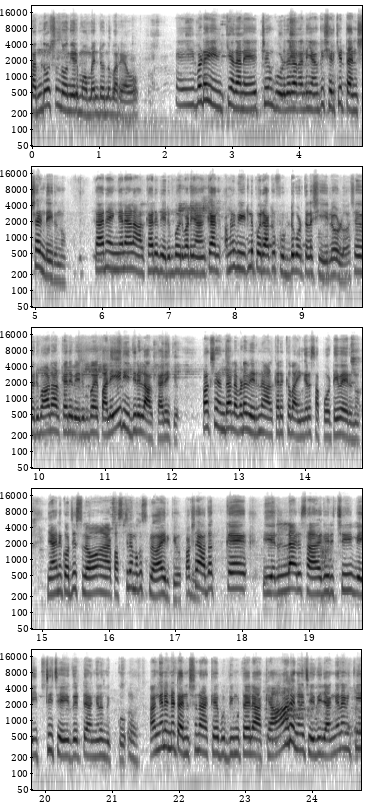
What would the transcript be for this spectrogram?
സന്തോഷം തോന്നിയ ഒരു മൊമെന്റ് ഒന്ന് പറയാമോ? ഇവിടെ എനിക്ക് അതാണ് ഏറ്റവും കൂടുതൽ പറഞ്ഞാൽ ഞങ്ങൾക്ക് ശരിക്കും ടെൻഷൻ ഉണ്ടായിരുന്നു. കാരണം എങ്ങനെയാണ് ആൾക്കാർ വരുമ്പോൾ ഒരുപാട് ഞങ്ങൾക്ക് നമ്മൾ വീട്ടിൽ ഇപ്പോൾ ഒരാൾക്ക് ഫുഡ് കൊടുത്തുള്ള ശീലമുള്ളൂ പക്ഷേ ഒരുപാട് ആൾക്കാർ വരുമ്പോൾ പല രീതിയിലുള്ള ആൾക്കാരേക്കും പക്ഷെ എന്തായാലും അവിടെ വരുന്ന ആൾക്കാരൊക്കെ ഭയങ്കര സപ്പോർട്ടീവ് ആയിരുന്നു. ഞാൻ കുറച്ച് സ്ലോ ഫസ്റ്റ് നമുക്ക് സ്ലോ ആയിരിക്കും. പക്ഷെ അതൊക്കെ എല്ലാവരും സഹകരിച്ച് വെയിറ്റ് ചെയ്തിട്ട് അങ്ങനെ നിൽക്കും. അങ്ങനെ എന്നെ ടെൻഷനാക്കി ബുദ്ധിമുട്ടിലാക്കി ആരങ്ങനെ ചെയ്തില്ല. അങ്ങനെ എനിക്ക്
